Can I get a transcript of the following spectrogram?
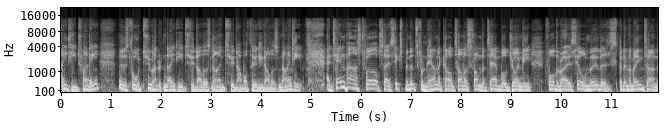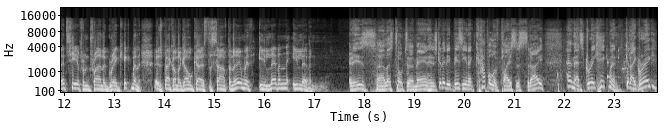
eighty twenty. There's for two hundred and eighty two dollars nine two double thirty dollars ninety. At ten past twelve, so six minutes from now, Nicole Thomas from the tab will join me for the Rosehill Movers. But in the meantime, let's hear from trainer Greg Hickman, who's back on the Gold Coast this afternoon with eleven eleven. It is. Uh, let's talk to a man who's going to be busy in a couple of places today, and that's Greg Hickman. G'day, Greg.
